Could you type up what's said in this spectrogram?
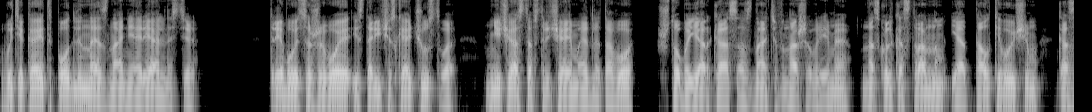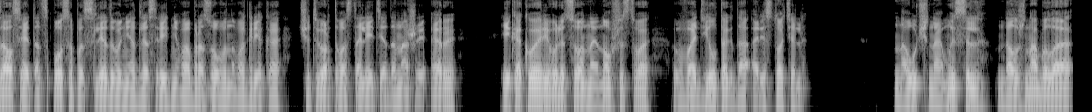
вытекает подлинное знание реальности. Требуется живое историческое чувство, нечасто встречаемое для того, чтобы ярко осознать в наше время, насколько странным и отталкивающим казался этот способ исследования для среднего образованного грека IV столетия до нашей эры и какое революционное новшество вводил тогда Аристотель. Научная мысль должна была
